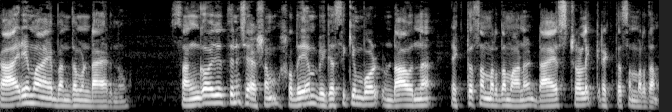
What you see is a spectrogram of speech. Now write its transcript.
കാര്യമായ ബന്ധമുണ്ടായിരുന്നു. സങ്കോചത്തിനു ശേഷം ഹൃദയം വികസിക്കുമ്പോൾ ഉണ്ടാവുന്ന രക്തസമ്മർദ്ദമാണ് ഡയസ്ട്രോളിക് രക്തസമ്മർദ്ദം.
